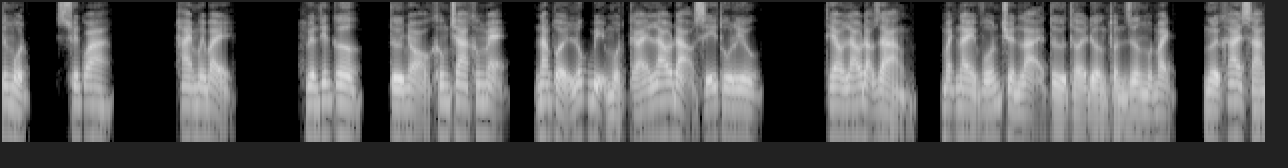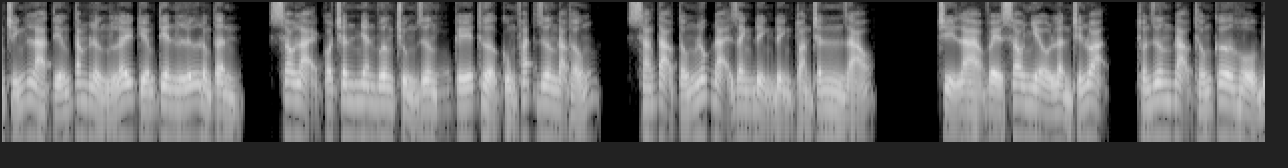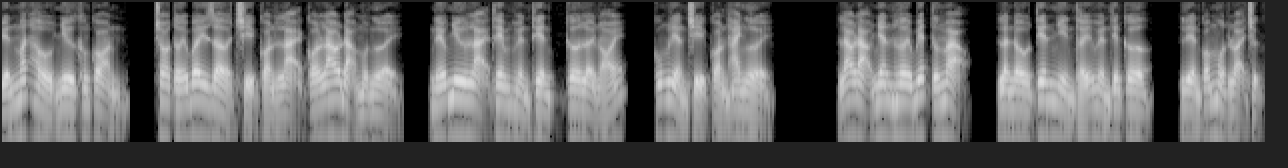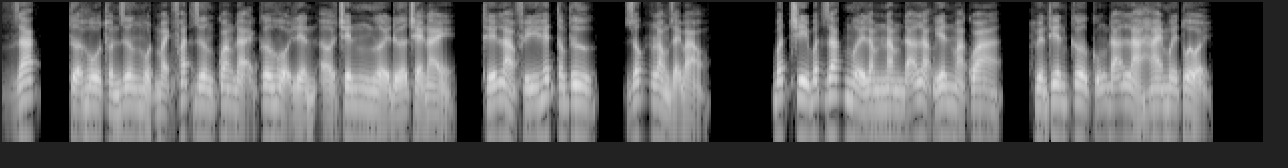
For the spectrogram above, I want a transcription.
Chương 1, xuyên qua. 27. Huyền Thiên Cơ, từ nhỏ không cha không mẹ, năm tuổi lúc bị một cái lao đạo sĩ thu lưu. Theo lão đạo giảng, mạch này vốn truyền lại từ thời đường thuần dương một mạch, người khai sáng chính là tiếng tâm lừng lấy kiếm tiên Lữ Đồng Tân, sau lại có chân nhân Vương Trùng Dương kế thừa cùng phát dương đạo thống, sáng tạo tống lúc đại danh đỉnh đỉnh toàn chân giáo. Chỉ là về sau nhiều lần chiến loạn, thuần dương đạo thống cơ hồ biến mất hầu như không còn, cho tới bây giờ chỉ còn lại có lao đạo một người, nếu như lại thêm huyền thiên cơ lời nói, cũng liền chỉ còn hai người. Lao đạo nhân hơi biết tướng mạo, lần đầu tiên nhìn thấy huyền thiên cơ, liền có một loại trực giác, tựa hồ thuần dương một mạch phát dương quang đại cơ hội liền ở trên người đứa trẻ này, thế là phí hết tâm tư, dốc lòng dạy bảo. Bất chi bất giác 15 năm đã lặng yên mà qua, huyền thiên cơ cũng đã là 20 tuổi.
